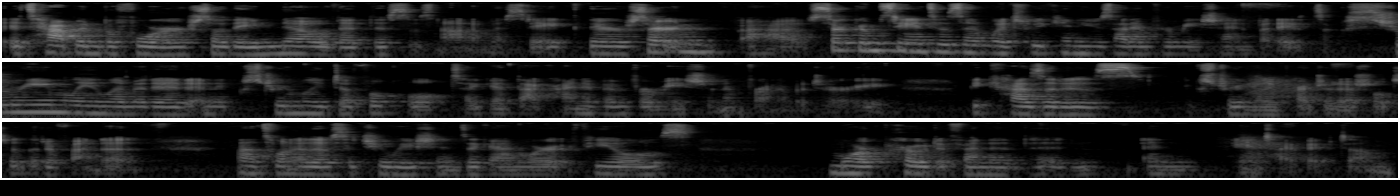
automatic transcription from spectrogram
it's happened before, so they know that this is not a mistake. There are certain uh, circumstances in which we can use that information, but it's extremely limited and extremely difficult to get that kind of information in front of a jury because it is extremely prejudicial to the defendant. That's one of those situations, again, where it feels more pro defendant and, and anti victim.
